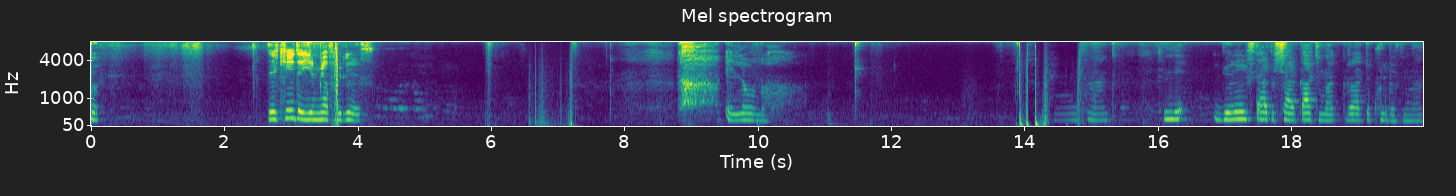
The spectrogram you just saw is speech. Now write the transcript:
Bu. Zeki'yi de 20 yapabiliriz. Elli oldu. Evet. Şimdi gönül ister bir şarkı açmak radyo kulübesinden.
